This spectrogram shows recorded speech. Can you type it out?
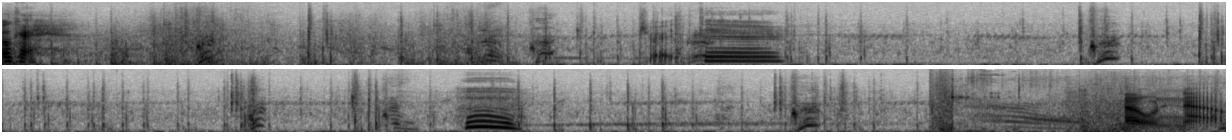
Okay. It's right there. oh no.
